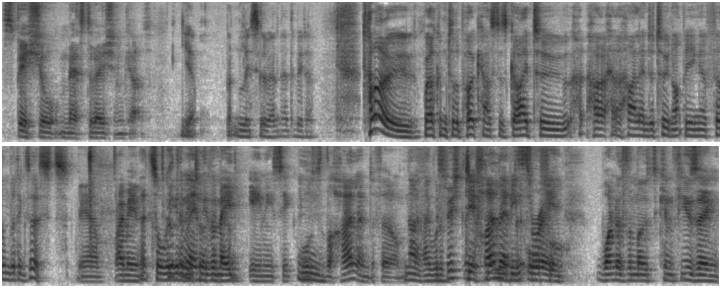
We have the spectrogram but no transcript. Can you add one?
special masturbation cut. Yep, but the less said about that, the better. Hello, welcome to the podcaster's guide to H- H- Highlander 2 not being a film that exists. Yeah, I mean, That's all we're gonna that be they never made any sequels to the Highlander film. No, they would have Especially definitely Highlander been 3, awful. one of the most confusing,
